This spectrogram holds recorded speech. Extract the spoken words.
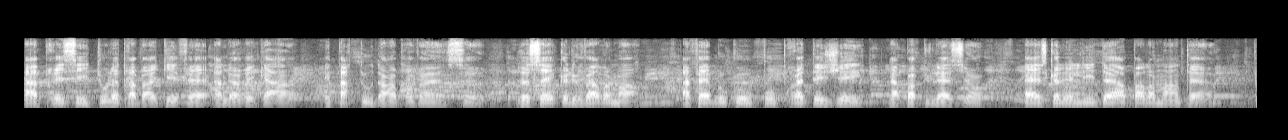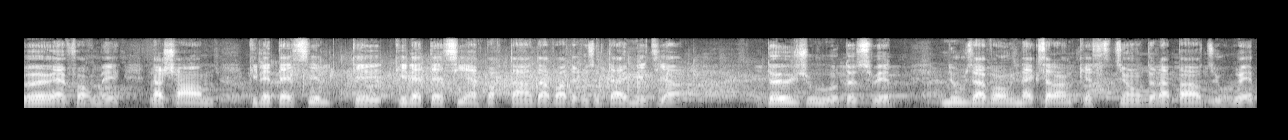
apprécient tout le travail qui est fait à leur égard et partout dans la province. Je sais que le gouvernement a fait beaucoup pour protéger la population. Est-ce que le leader parlementaire peut informer la Chambre qu'il était, si, était si important d'avoir des résultats immédiats deux jours de suite nous avons une excellente question de la part du WIP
